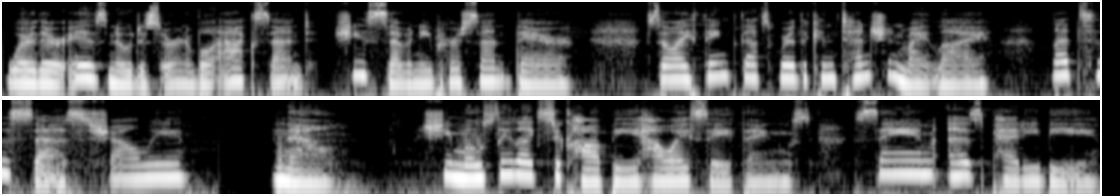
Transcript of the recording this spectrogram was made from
where there is no discernible accent, she's 70% there. So I think that's where the contention might lie. Let's assess, shall we? Now, she mostly likes to copy how I say things, same as Petty B.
